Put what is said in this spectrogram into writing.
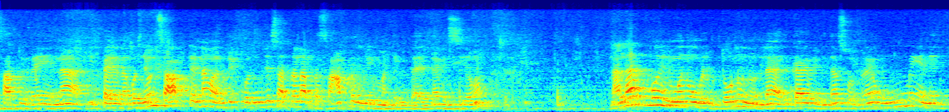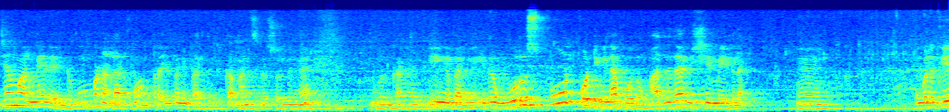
சாப்பிட்டுக்கிறேன். ஏன்னா இப்போ நான் கொஞ்சம் சாப்பிட்டேன்னா மறுபடியும் கொஞ்சம் சாப்பிட்டாலும் அப்புறம் சாப்பிட முடிய மாட்டேங்குது. அதுதான் விஷயம். நல்லா இருக்குமோ என்னமோன்னு உங்களுக்கு தோணணும்ல. அதுக்காக வேண்டி தான் சொல்கிறேன் உண்மையை நிஜமாலுமே ரொம்ப நல்லா இருக்கும். ட்ரை பண்ணி பார்த்துட்டு கமெண்ட்ஸில் சொல்லுங்கள் உங்களுக்காக நீங்கள் பாருங்கள் இதில் ஒரு ஸ்பூன் போட்டிங்கன்னா போதும். அதுதான் விஷயமே இதில். உங்களுக்கு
